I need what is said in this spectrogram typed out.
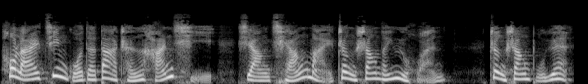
后来晋国的大臣韩起想强买郑商的玉环，郑商不愿，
